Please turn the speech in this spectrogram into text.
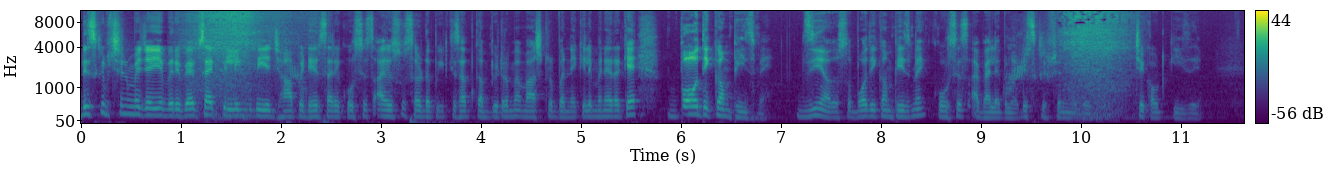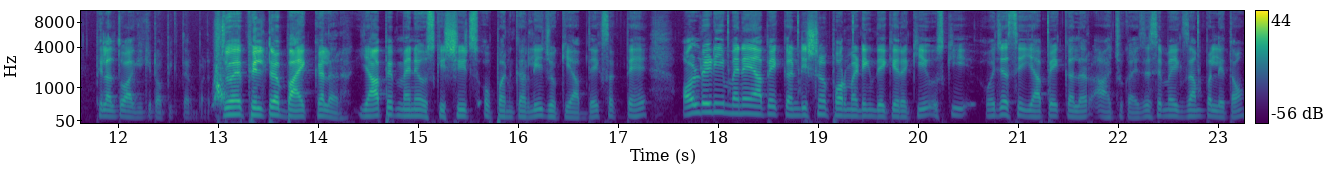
डिस्क्रिप्शन में जाइए, मेरी वेबसाइट की लिंक दिए जहाँ पर ढेर सारे कोर्सेज आई सर्टिफिकेट के साथ कंप्यूटर में मास्टर बनने के लिए मैंने रखे बहुत ही कम फ़ीस में। जी हाँ दोस्तों, बहुत ही कम फ़ीस में कोर्सेज अवेलेबल है। डिस्क्रिप्शन में देखिए चेकआउट कीजिए। फ़िलहाल तो आगे की टॉपिक तरफ़ बढ़ते जो है फ़िल्टर बाय कलर यहाँ पे मैंने उसकी शीट्स ओपन कर ली, जो कि आप देख सकते हैं। ऑलरेडी मैंने यहाँ पे कंडीशनल फॉर्मेटिंग दे के रखी है। उसकी वजह से यहाँ पे कलर आ चुका है। जैसे मैं एग्जांपल लेता हूँ।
